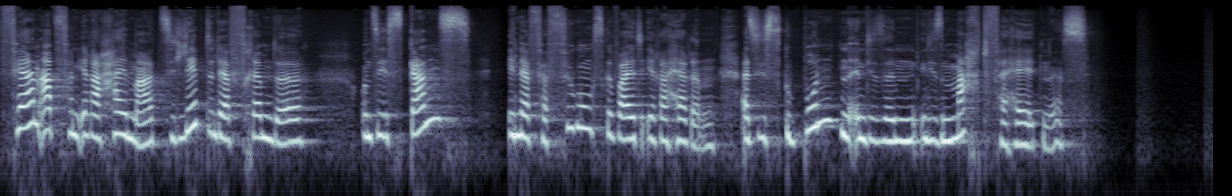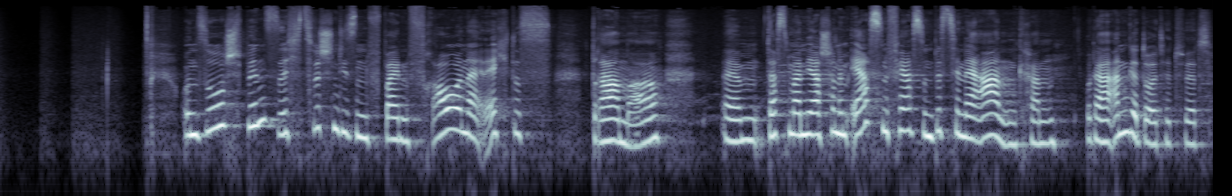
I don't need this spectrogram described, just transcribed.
fernab von ihrer Heimat. Sie lebt in der Fremde und sie ist ganz in der Verfügungsgewalt ihrer Herrin. Also sie ist gebunden in diesem, in diesem Machtverhältnis. Und so spinnt sich zwischen diesen beiden Frauen ein echtes Drama, ähm, das man ja schon im ersten Vers so ein bisschen erahnen kann oder angedeutet wird.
